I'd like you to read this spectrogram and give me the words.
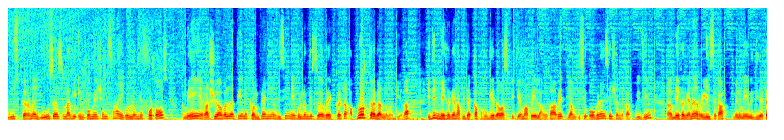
යස් කරන යසස් ලගේ ඉන්ෆෝමේෂන් සහ ඒගොල්ලොන්ගේ ෆොටෝස් මේ රශයාවල තියෙන කම්පැනිය විසින් ඒගොල්ලොන්ගේ සර්ව එකට අප්ලෝඩ් කරගන්නවා කියලා. ඉතින් මේක ගැන අපි දැක්ක පහුගේ දවස්ටිකේම අපේ ලංකාවෙත් යම්කිසි ඕගනයිසේෂන් එකක් විසින් මේක ගැන රිලිස් එකක් මෙන මේ විදිහට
